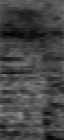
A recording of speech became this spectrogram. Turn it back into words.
shine.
